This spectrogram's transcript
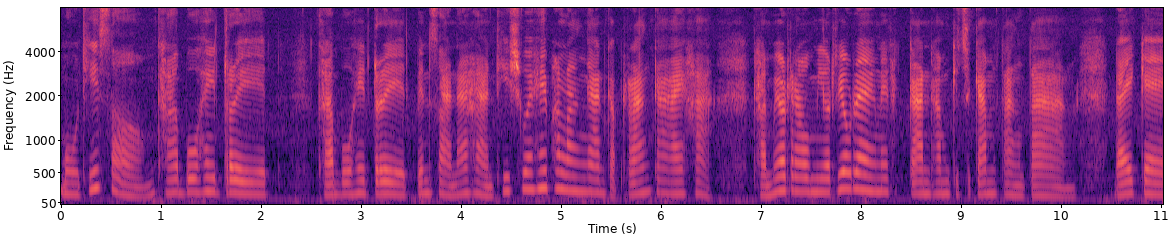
หมู่ที่ 2 คาร์โบไฮเดรต คาร์โบไฮเดรตเป็นสารอาหารที่ช่วยให้พลังงานกับร่างกายค่ะทำให้เรามีเรี่ยวแรงในการทำกิจกรรมต่างๆ ได้แก่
